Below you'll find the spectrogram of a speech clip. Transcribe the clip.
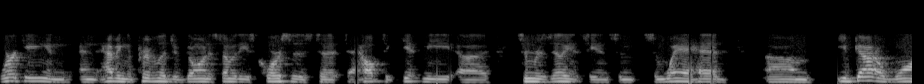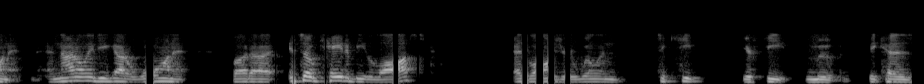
working and, and having the privilege of going to some of these courses to, to help to get me uh, some resiliency and some some way ahead um, you've got to want it. And not only do you got to want it, but uh, it's okay to be lost as long as you're willing to keep your feet moving. Because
